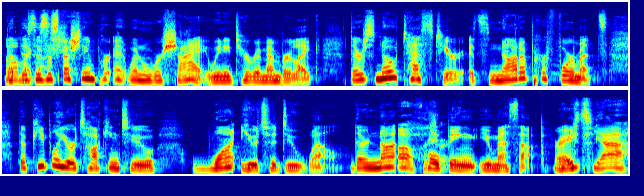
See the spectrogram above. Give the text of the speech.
But oh this gosh. is especially important when we're shy. We need to remember like there's no test here. It's not a performance. The people you're talking to want you to do well. They're not oh, hoping sure. you mess up, right? Yeah.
